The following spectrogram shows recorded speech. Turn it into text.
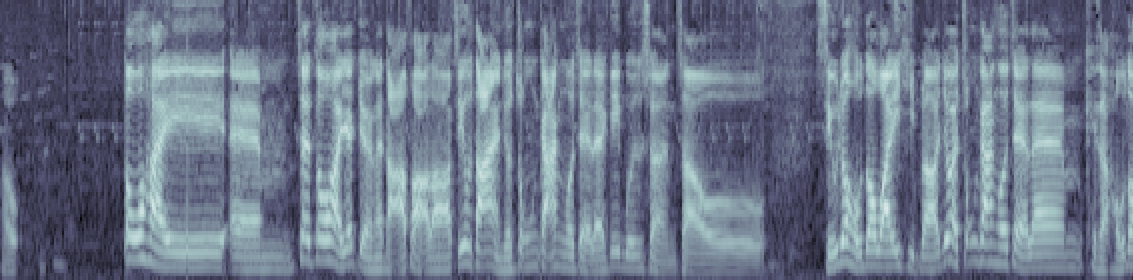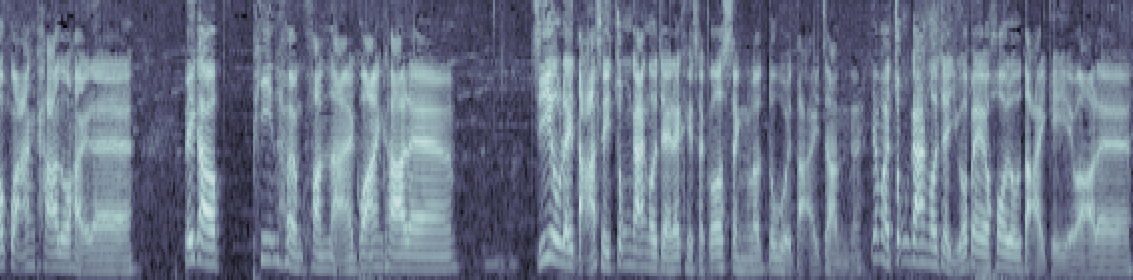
好，都係誒、嗯，即系都係一樣嘅打法啦。只要打贏咗中間嗰隻呢，基本上就少咗好多威脅啦。因為中間嗰隻呢，其實好多關卡都係呢，比較偏向困難嘅關卡呢。只要你打死中間嗰隻呢，其實嗰個勝率都會大增嘅。因為中間嗰隻如果俾佢開到大技嘅話呢，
